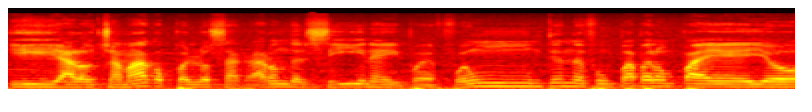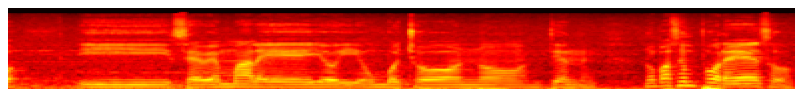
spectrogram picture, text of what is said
Y a los chamacos pues los sacaron del cine y pues fue un, ¿entiendes? Fue un papelón para ellos y se ven mal ellos y un bochorno, ¿entienden? No pasen por eso,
